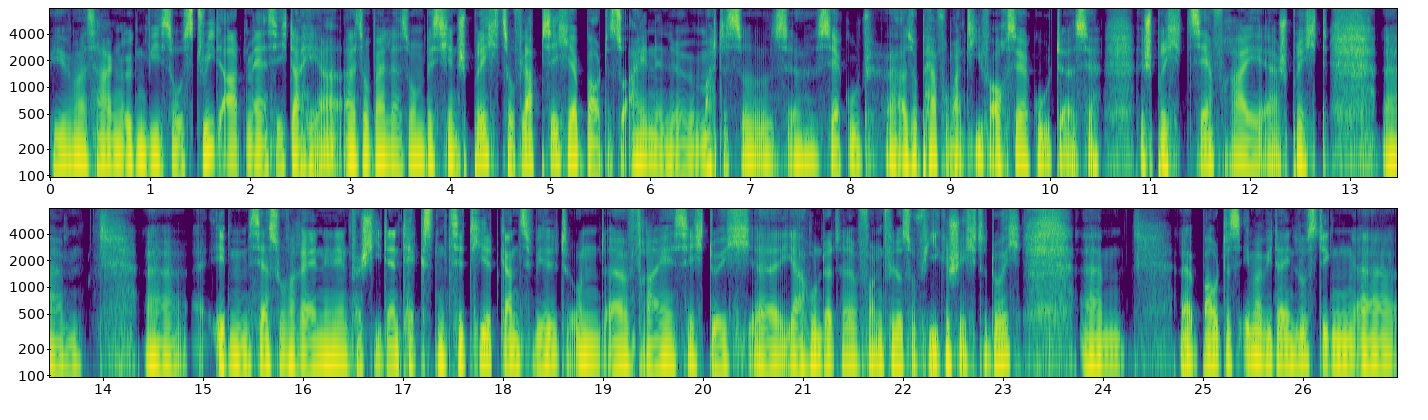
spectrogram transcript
wie will man sagen, irgendwie so Street Art mäßig daher, also weil er so ein bisschen spricht, so flapsig, er baut es so ein, macht es so sehr, sehr gut, also performativ auch sehr gut, er, sehr, er spricht sehr frei, er spricht ähm, äh, eben sehr souverän in den verschiedenen Texten, zitiert ganz wild und äh, frei sich durch äh, Jahrhunderte von Philosophiegeschichte durch. Ähm, äh, baut das immer wieder in lustigen, äh,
